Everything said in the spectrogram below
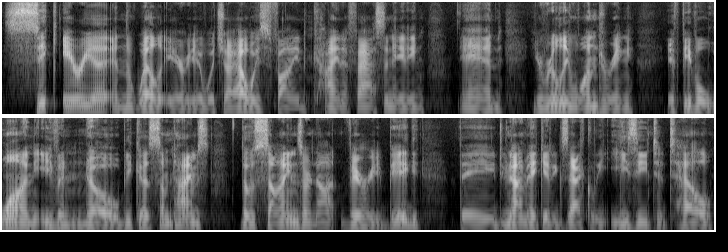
sick area and the well area, which I always find kind of fascinating. And you're really wondering if people, one, even know, because sometimes those signs are not very big. They do not make it exactly easy to tell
